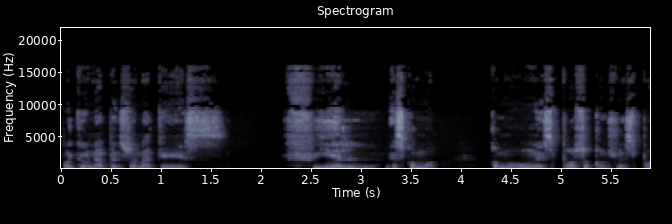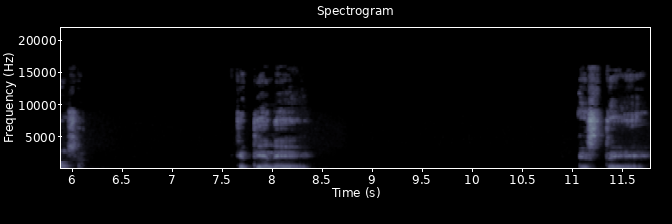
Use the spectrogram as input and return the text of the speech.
Porque una persona que es fiel es como, como un esposo con su esposa, que tiene este,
